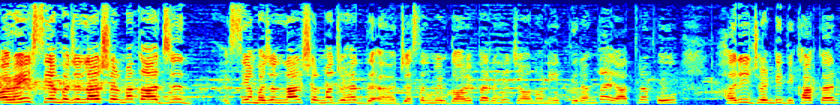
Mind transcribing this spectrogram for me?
और वहीं सीएम भजनलाल शर्मा का आज, सीएम भजनलाल शर्मा जो है जैसलमेर दौरे पर रहे, जहाँ उन्होंने तिरंगा यात्रा को हरी झंडी दिखाकर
